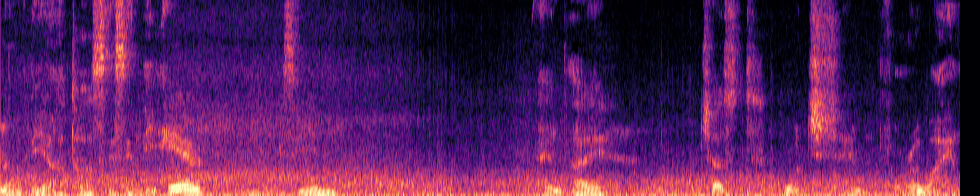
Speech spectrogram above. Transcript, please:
Now the Atos is in the air. See him. And I just watch him for a while.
